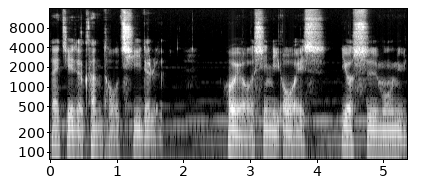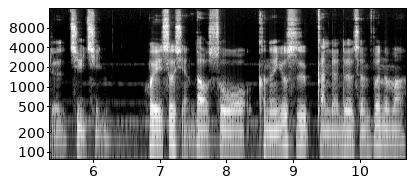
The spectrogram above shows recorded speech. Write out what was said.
再接着看头七的人，会有心理 OS，又是母女的剧情，会设想到说，可能又是感人的成分了吗？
